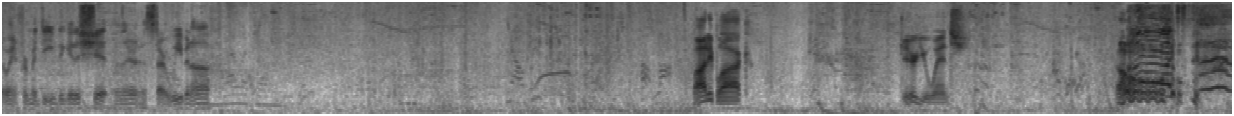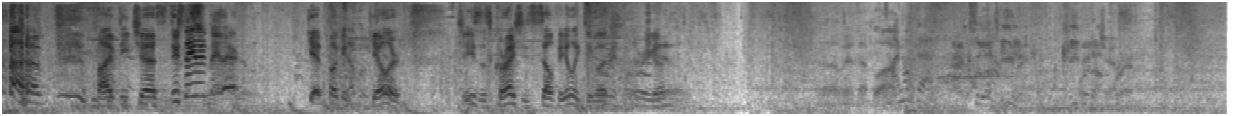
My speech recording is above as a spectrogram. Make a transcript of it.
They're waiting for Medivh to get his shit, and they're gonna start weaving off. Body block. Here, you winch. Oh! 5D chest. Dude, stay there, stay there! Can't fucking kill her. Jesus Christ, she's self-healing too much. There we go. Oh man, that block.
